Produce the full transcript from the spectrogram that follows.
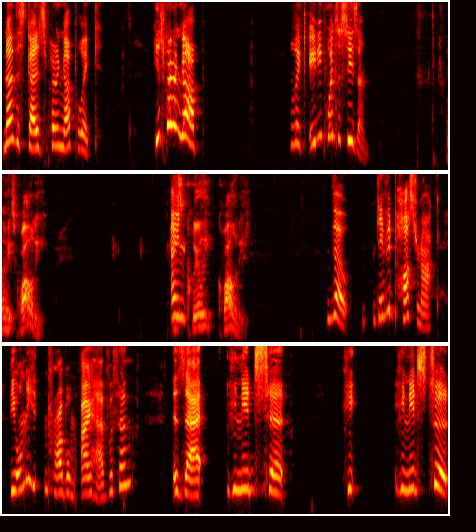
now this guy's putting up like he's putting up like 80 points a season. No, he's quality. He's mean- clearly quality. Though David Pastrnak, the only problem I have with him is that he needs to he he needs to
